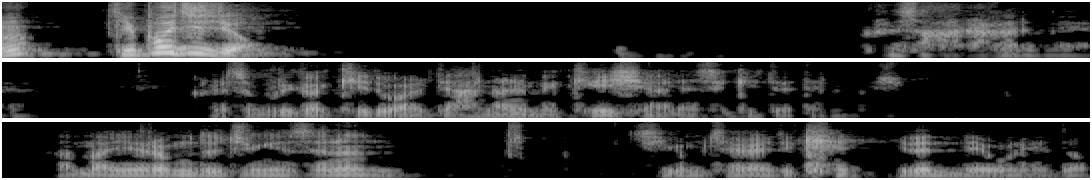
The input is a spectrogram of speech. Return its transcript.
응? 깊어지죠. 그래서 알아가는 거예요. 그래서 우리가 기도할 때 하나님의 계시 안에서 기도해야 되는 것입니다. 아마 여러분들 중에서는 지금 제가 이렇게 이런 내용을 해도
